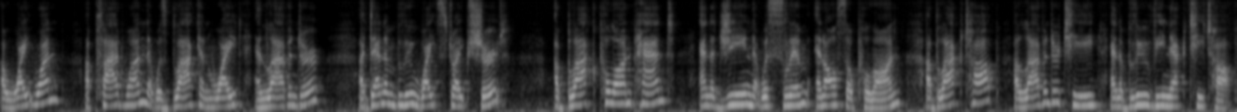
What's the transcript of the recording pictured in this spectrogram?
a white one, a plaid one that was black and white and lavender, a denim blue white striped shirt, a black pull on pant, and a jean that was slim and also pull on, a black top, a lavender tee, and a blue v neck tee top.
